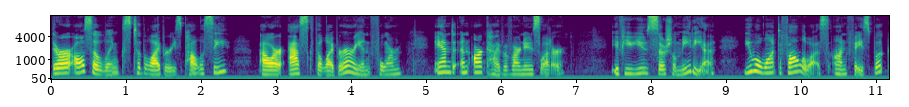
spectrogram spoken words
There are also links to the library's policy, our Ask the Librarian form, and an archive of our newsletter. If you use social media, you will want to follow us on Facebook,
